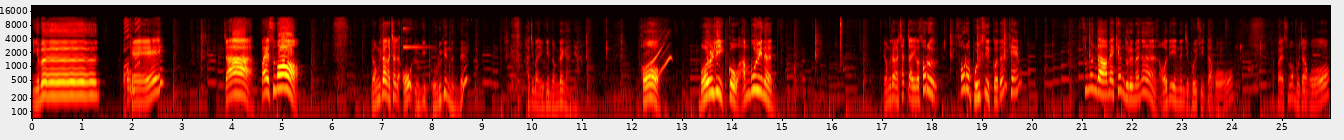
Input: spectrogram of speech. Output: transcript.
잉여맨 오케이. 자 빨리 숨어. 명당을 찾아. 어 여기 모르겠는데? 하지만 여기 명당이 아니야. 더 멀리 있고 안 보이는 명당을 찾자 이거 서로 서로 볼 수 있거든 캠 숨은 다음에 캠 누르면은 어디에 있는지 볼 수 있다고 자, 빨리 숨어 보자고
